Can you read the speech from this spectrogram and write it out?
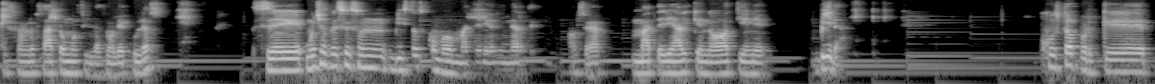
que son los átomos y las moléculas, se, muchas veces son vistos como material inerte, o sea, material que no tiene vida. Justo porque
